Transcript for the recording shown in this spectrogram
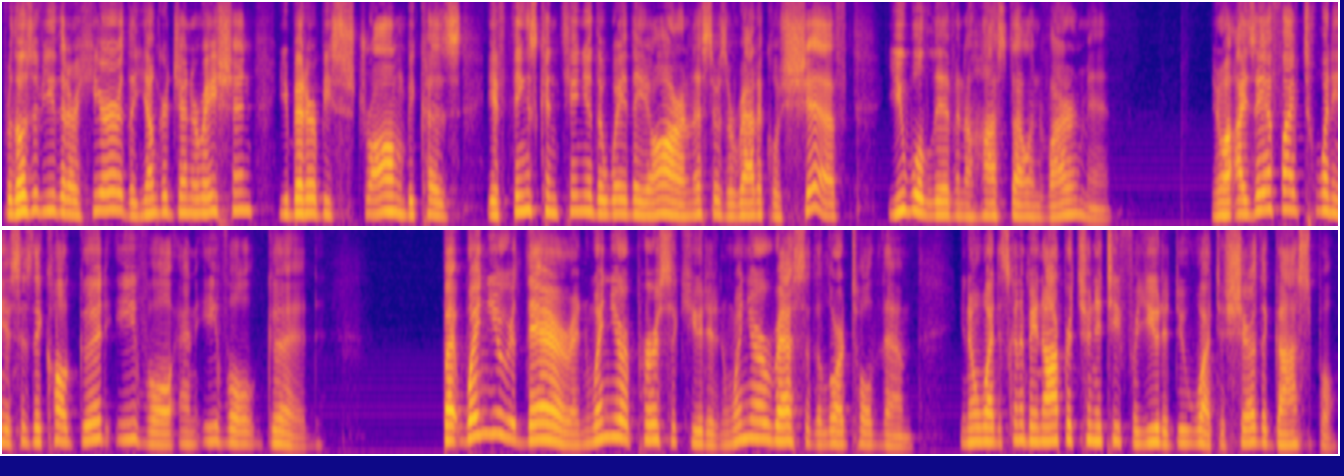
for those of you that are here, the younger generation, you better be strong because if things continue the way they are, unless there's a radical shift, you will live in a hostile environment. You know, Isaiah 5:20 it says they call good evil and evil good. But when you're there and when you're persecuted and when you're arrested, the Lord told them, you know what? It's going to be an opportunity for you to do what? To share the gospel,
